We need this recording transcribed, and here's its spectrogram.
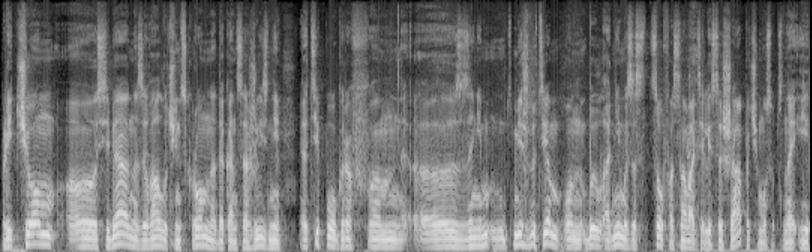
причем э, себя называл очень скромно до конца жизни типограф. Э, между тем, он был одним из отцов-основателей США, почему, собственно, и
